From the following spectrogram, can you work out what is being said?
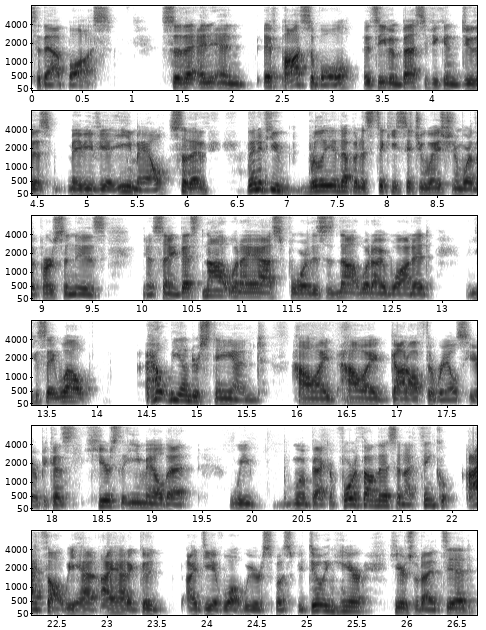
to that boss. So that, and, and if possible, it's even best if you can do this maybe via email so that then if you really end up in a sticky situation where the person is, you know, saying, that's not what I asked for, this is not what I wanted, you can say, well, help me understand how I how I got off the rails here because here's the email that we went back and forth on this and I think I thought we had I had a good idea of what we were supposed to be doing here. Here's what I did.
